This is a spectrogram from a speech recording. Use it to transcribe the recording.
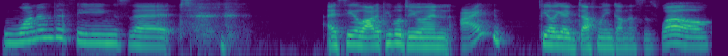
One of the things that I see a lot of people do, and I feel like I've definitely done this as well,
